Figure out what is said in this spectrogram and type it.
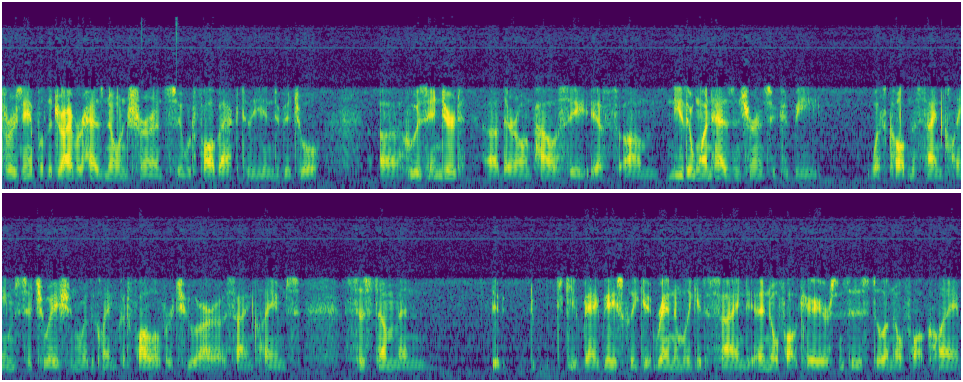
for example, the driver has no insurance, it would fall back to the individual uh, who is injured, uh, their own policy. If um, neither one has insurance, it could be what's called an assigned claims situation, where the claim could fall over to our assigned claims system and it, basically get randomly get assigned a no fault carrier since it is still a no fault claim.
